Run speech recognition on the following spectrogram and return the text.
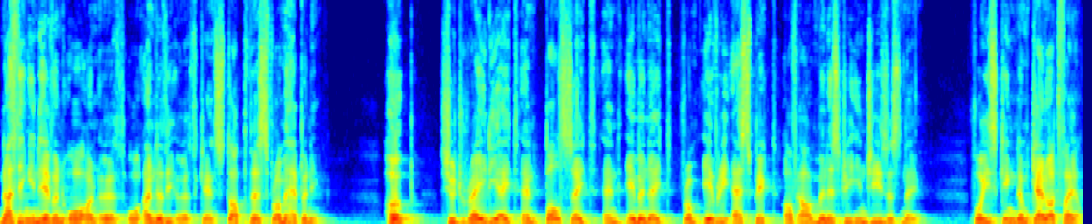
Nothing in heaven or on earth or under the earth can stop this from happening. Hope should radiate and pulsate and emanate from every aspect of our ministry in Jesus' name. For his kingdom cannot fail.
